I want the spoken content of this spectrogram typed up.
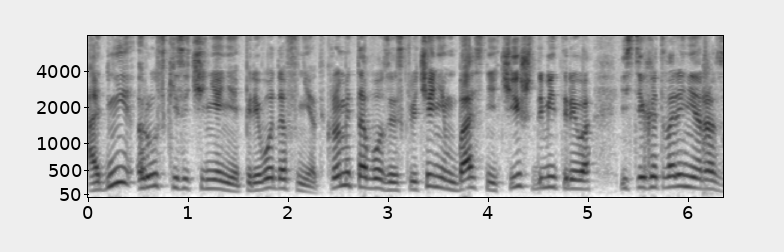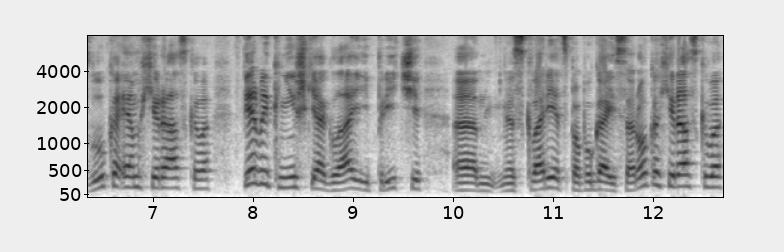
Одни русские сочинения, переводов нет. Кроме того, за исключением басни Чиш Дмитриева и стихотворения «Разлука» М. Хераскова, в первой книжке Аглаи и притчи э, «Скворец, попугай и сорока» Хераскова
